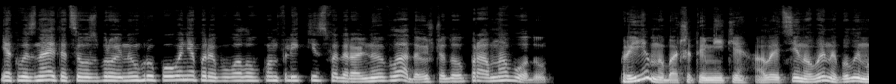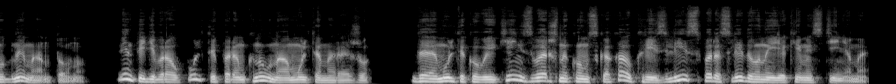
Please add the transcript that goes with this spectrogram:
Як ви знаєте, це озброєне угруповання перебувало в конфлікті з федеральною владою щодо прав на воду. Приємно бачити Мікі, але ці новини були нудними Антону. Він підібрав пульт і перемкнув на мультимережу, де мультиковий кінь з вершником скакав крізь ліс, переслідуваний якимись тінями.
